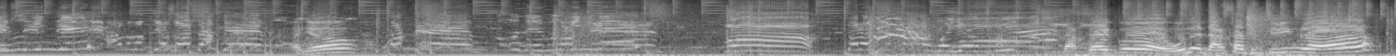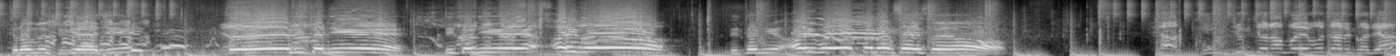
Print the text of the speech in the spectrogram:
저거 내 무기인데? 팀 한번 뛰어서 낙댐 안녕. 낙댐 저거 내 무기인데? 와 떨어진다 뭐 여기야? 낙사했군. 오늘 낙사 특집인가? 들어오면 죽여야지. 에, 리터니. 리터니. 아이고. 리터니. 아이고, 또 낙사했어요. 야 공중전 한번 해보자는 거냐?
